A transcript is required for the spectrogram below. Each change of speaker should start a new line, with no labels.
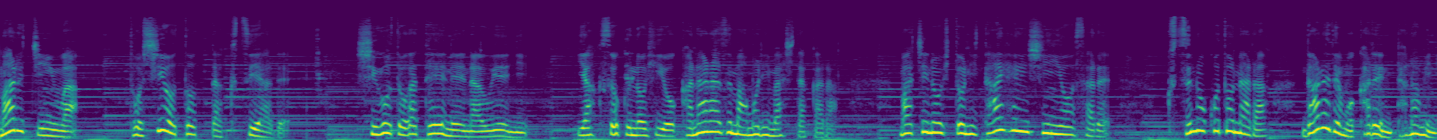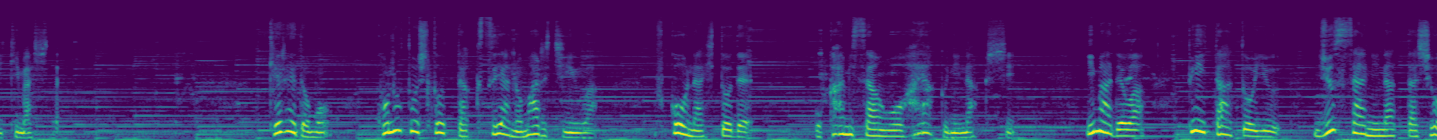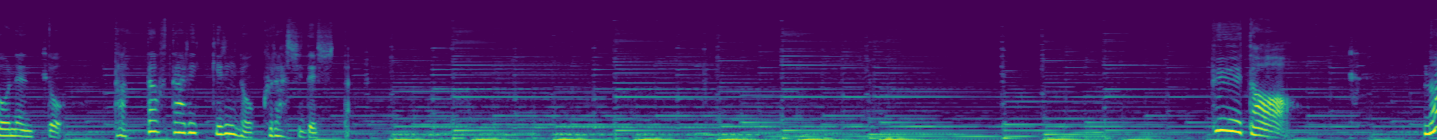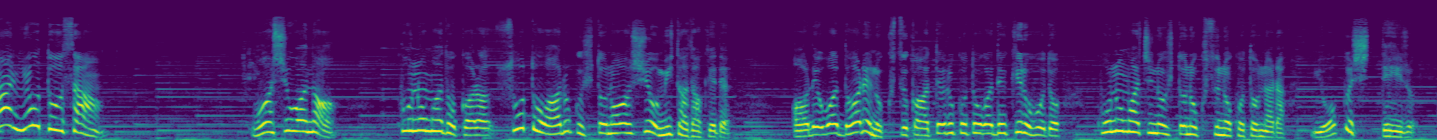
マルチンは年を取った靴屋で仕事が丁寧な上に約束の日を必ず守りましたから町の人に大変信用され靴のことなら誰でも彼に頼みに来ました。けれどもこの年取った靴屋のマルチンは不幸な人でおかみさんを早くに亡くし今ではピーターという10歳になった少年とたった二人っきりの暮らしでした。
ピーター。
何お父さん。
わしはなこの窓から外を歩く人の足を見ただけであれは誰の靴か当てることができるほどこの町の人の靴のことならよく知っている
